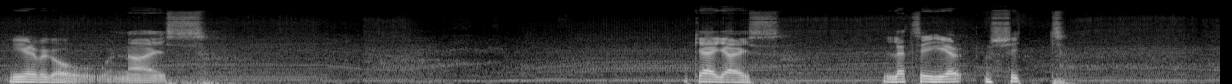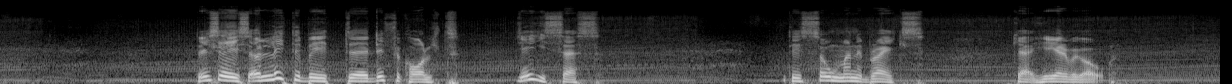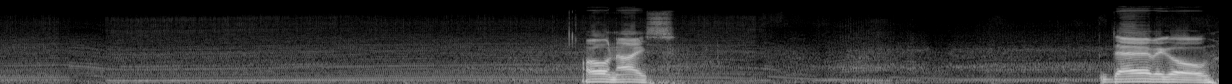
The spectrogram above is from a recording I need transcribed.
Here we go. Nice. Okay, guys. Let's see here. Oh, shit. This is a little bit uh, difficult. Jesus. There's so many breaks. Okay, here we go. Oh, nice. There we go.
